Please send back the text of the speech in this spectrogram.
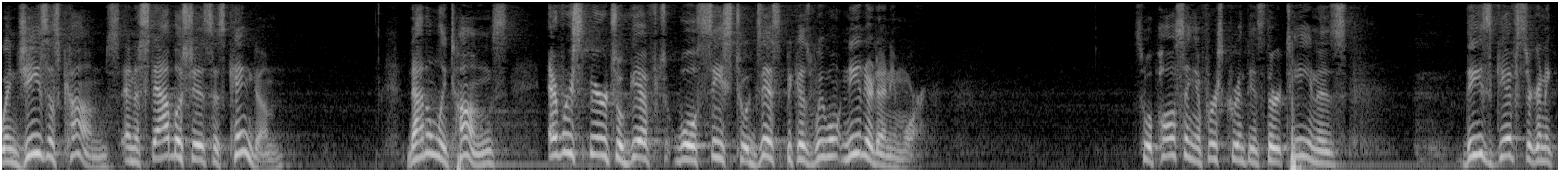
when Jesus comes and establishes his kingdom, not only tongues, every spiritual gift will cease to exist because we won't need it anymore. So, what Paul's saying in 1 Corinthians 13 is these gifts are going to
